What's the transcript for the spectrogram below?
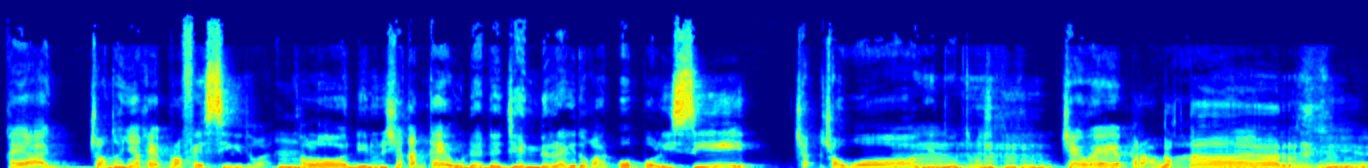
kayak contohnya kayak profesi gitu kan Hmm. kalau di Indonesia kan kayak udah ada gendernya gitu kan oh polisi cowok Hmm. gitu terus cewek perawat Dokter. Iya, iya.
